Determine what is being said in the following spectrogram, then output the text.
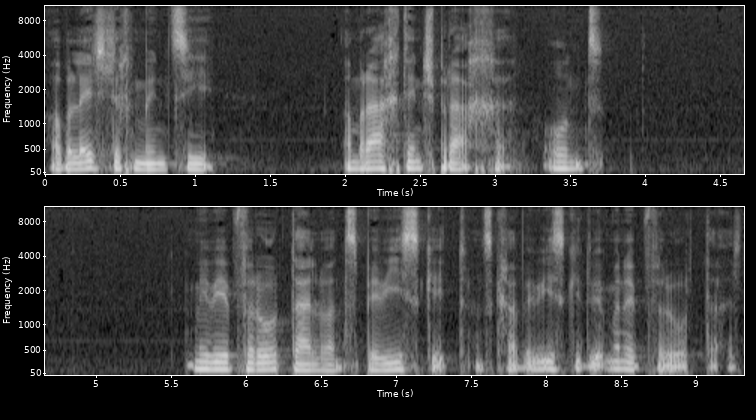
Aber letztlich müssen sie am Recht entsprechen. Und man wird verurteilt, wenn es Beweis gibt. Wenn es keinen Beweis gibt, wird man nicht verurteilt.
